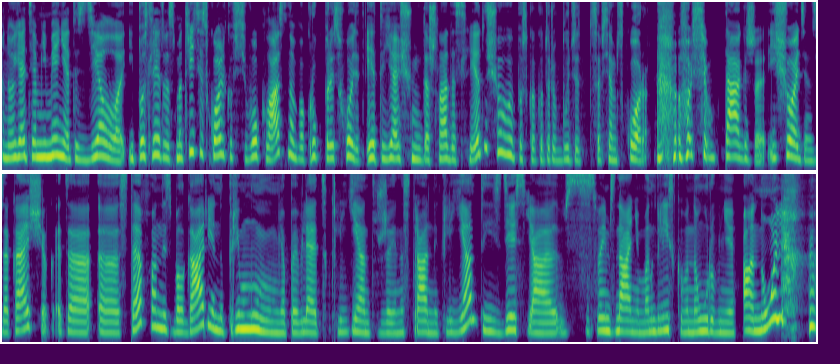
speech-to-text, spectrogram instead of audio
но я, тем не менее, это сделала. И после этого смотрите, сколько всего классного вокруг происходит. И это я еще не дошла до следующего выпуска, который будет совсем скоро. в общем, также еще один заказчик, это э, Стефан из Болгарии. Напрямую у меня появляется клиент, уже иностранный клиент, и здесь я со своим знанием английского на уровне А0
